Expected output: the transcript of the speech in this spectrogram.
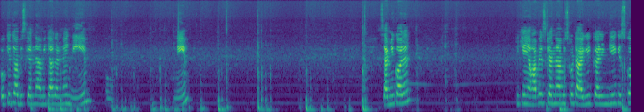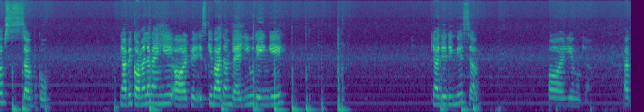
ओके तो अब इसके अंदर हमें क्या करना है? नेम नेम सेमी कॉलन ठीक है, यहाँ पे इसके अंदर हम इसको टारगेट करेंगे किसको अब सबको यहाँ पे कॉमा लगाएँगे और फिर इसके बाद हम वैल्यू देंगे। क्या दे देंगे? सब और ये हो गया। अब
